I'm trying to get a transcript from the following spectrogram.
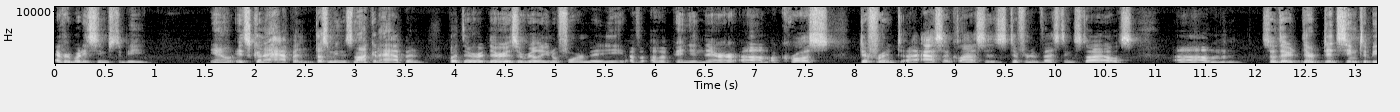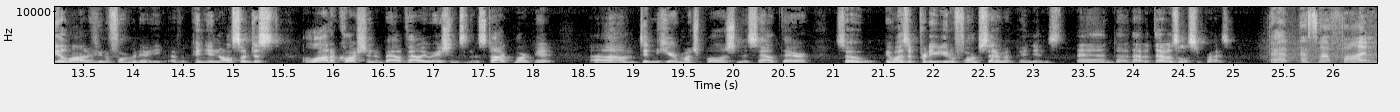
Everybody seems to be, you know, it's going to happen. Doesn't mean it's not going to happen, but there there is a real uniformity of, of opinion there um, across different uh, asset classes, different investing styles. Um, so there there did seem to be a lot of uniformity of opinion. Also, just a lot of caution about valuations in the stock market. Um, didn't hear much bullishness out there. So it was a pretty uniform set of opinions, and uh, that that was a little surprising. That that's not fun.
